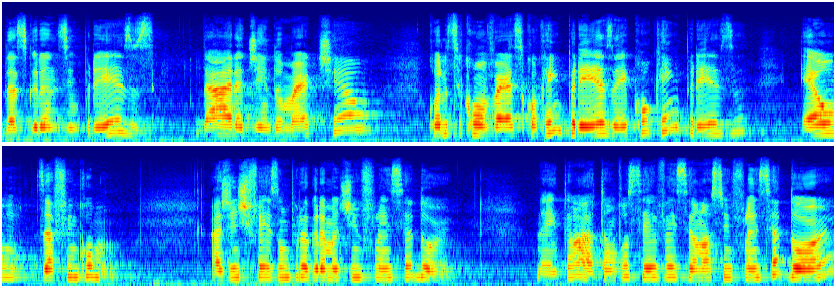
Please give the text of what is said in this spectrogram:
das grandes empresas, da área de endomarketing, é o, quando se conversa com qualquer empresa, e qualquer empresa, é o desafio em comum. A gente fez um programa de influenciador. Né? Então, ah, então você vai ser o nosso influenciador,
